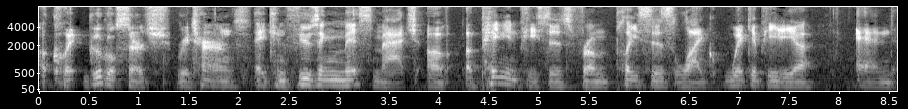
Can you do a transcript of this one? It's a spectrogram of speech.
a quick Google search returns a confusing mismatch of opinion pieces from places like Wikipedia and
